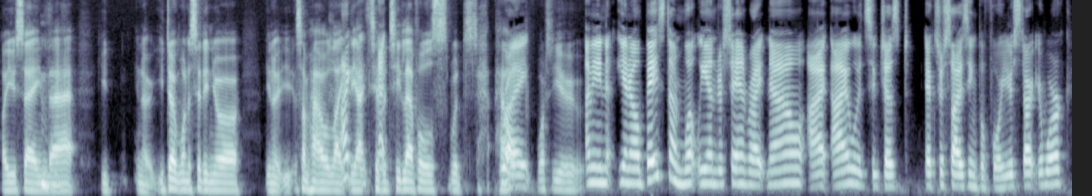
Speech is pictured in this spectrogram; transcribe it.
Are you saying mm-hmm. that you, you know, you don't want to sit in your you know somehow like I, the activity I, levels would help. Right. What are you i mean you know based on what we understand right now i i would suggest exercising before you start your work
